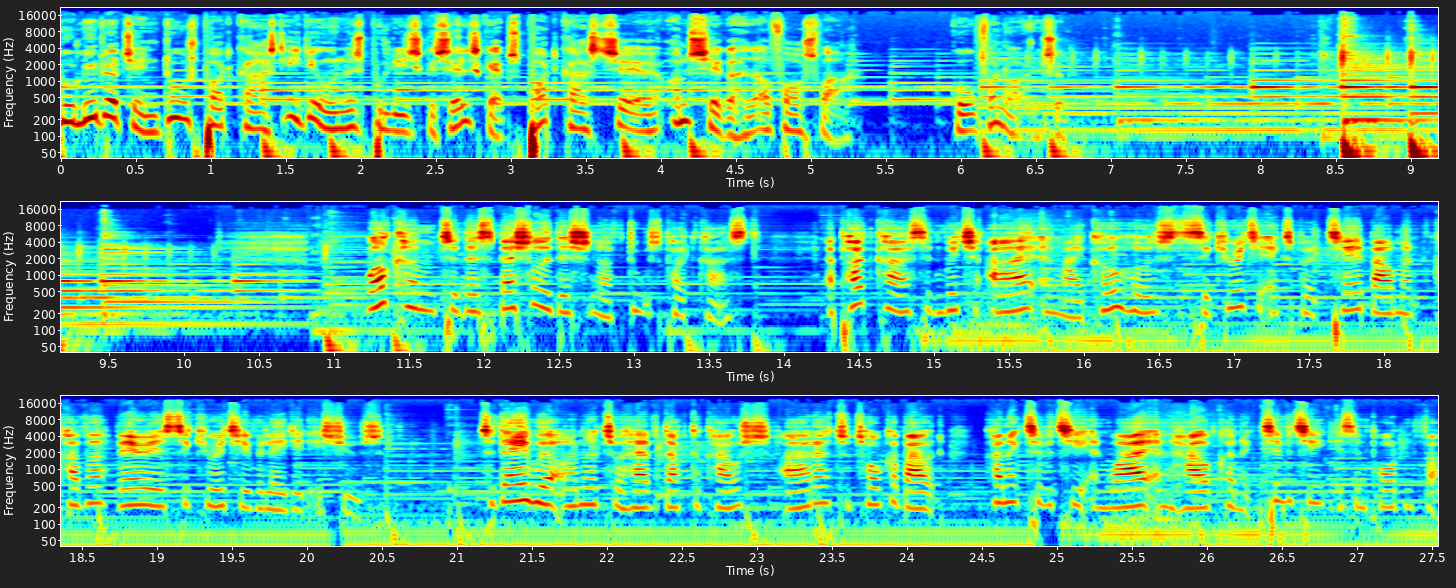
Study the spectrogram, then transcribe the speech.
Du lytter til en dus podcast i det udenrigspolitiske selskabs podcastserie om sikkerhed og forsvar. God fornøjelse. Welcome to the special edition of DUS podcast, a podcast in which I and my co-host, security expert Tay Baumann, cover various security-related issues. Today we are honored to have Dr. Kaush Ara to talk about connectivity and why and how connectivity is important for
